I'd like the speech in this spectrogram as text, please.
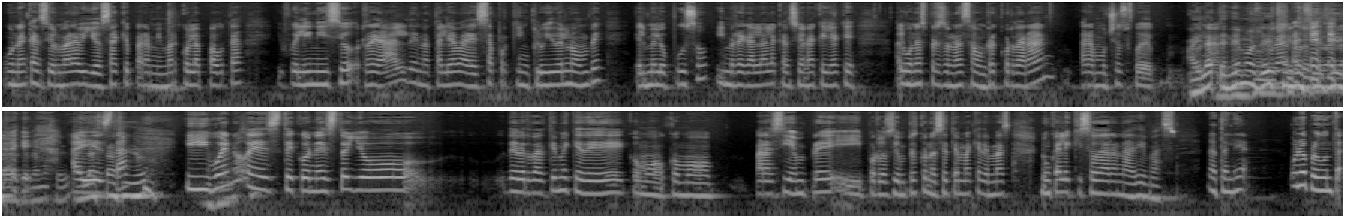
Una canción maravillosa que para mí marcó la pauta y fue el inicio real de Natalia Baeza porque incluido el nombre, él me lo puso y me regala la canción aquella que algunas personas aún recordarán, para muchos fue Ahí la tenemos, de hecho. ahí, está. y bueno, este con esto yo de verdad que me quedé como como para siempre y por lo siempre con ese tema que además nunca le quiso dar a nadie más. Natalia, una pregunta,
